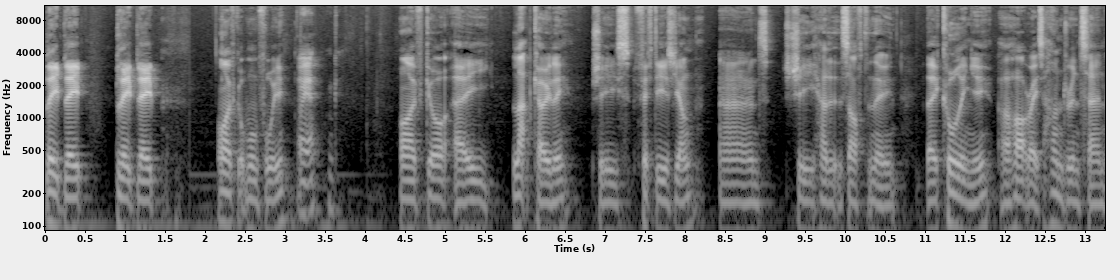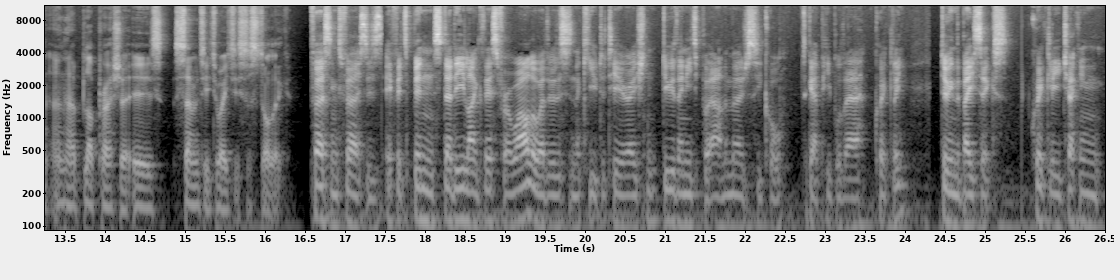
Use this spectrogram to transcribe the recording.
Bleep, bleep, bleep, bleep. I've got one for you. Oh yeah. Okay. I've got a lap chole. She's 50 years young and she had it this afternoon. They're calling you. Her heart rate's 110 and her blood pressure is 70 to 80 systolic. First things first is if it's been steady like this for a while, or whether this is an acute deterioration, do they need to put out an emergency call to get people there quickly? Doing the basics quickly, checking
